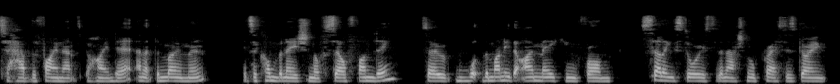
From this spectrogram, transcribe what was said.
to have the finance behind it. And at the moment, it's a combination of self-funding. So what the money that I'm making from selling stories to the national press is going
